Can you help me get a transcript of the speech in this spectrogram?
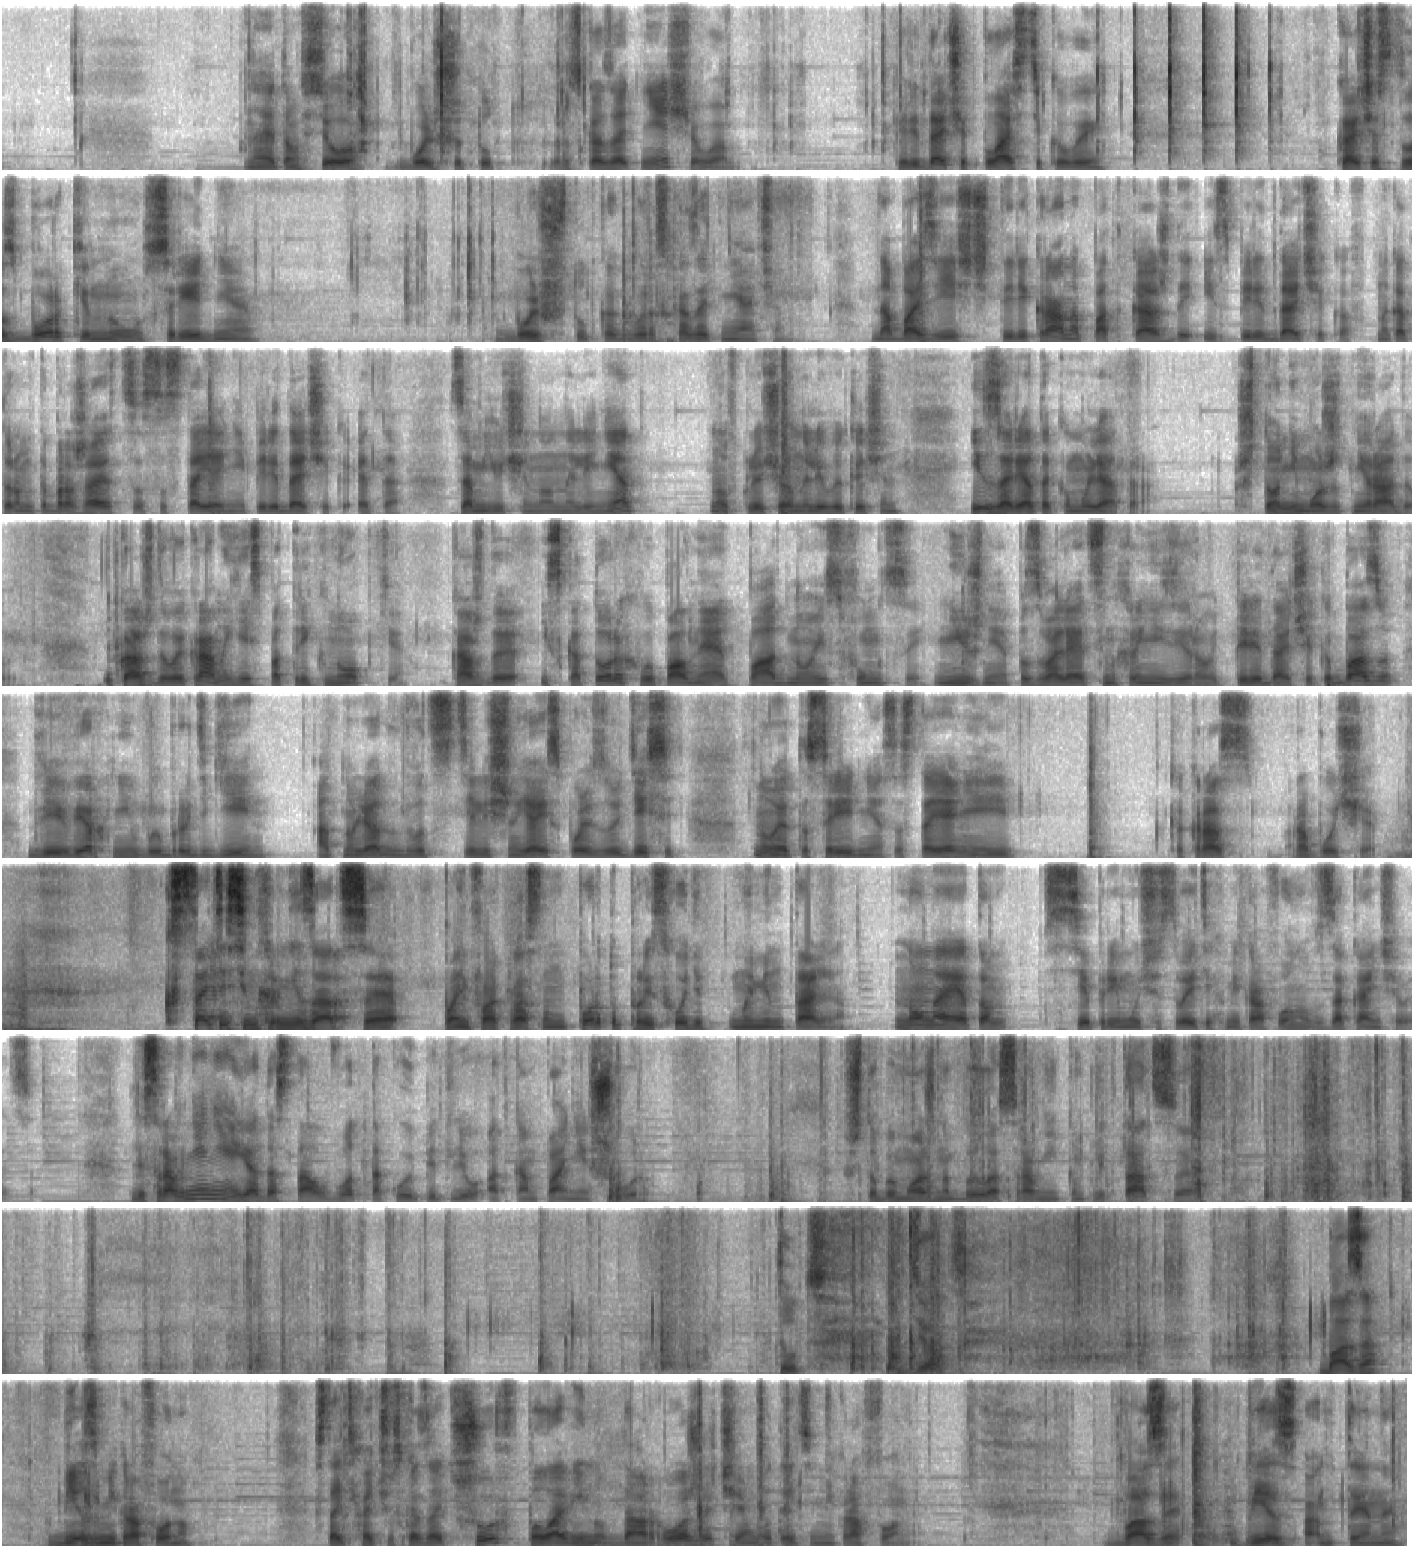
На этом все. Больше тут рассказать нечего. Передатчик пластиковый. Качество сборки, ну, среднее. Больше тут как бы рассказать не о чем. На базе есть 4 экрана под каждый из передатчиков, на котором отображается состояние передатчика. Это замьючен он или нет, ну включен или выключен, и заряд аккумулятора, что не может не радовать. У каждого экрана есть по три кнопки, каждая из которых выполняет по одной из функций. Нижняя позволяет синхронизировать передатчик и базу, две верхние выбрать гейн от 0 до 20. Лично я использую 10, ну это среднее состояние и как раз рабочие. Кстати, синхронизация по инфракрасному порту происходит моментально. Но на этом все преимущества этих микрофонов заканчиваются. Для сравнения я достал вот такую петлю от компании Shure, чтобы можно было сравнить комплектацию. Тут идет база без микрофона. Кстати, хочу сказать, Шур в половину дороже, чем вот эти микрофоны. базы без антенны.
